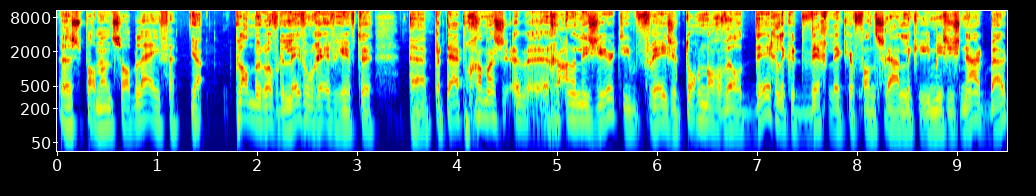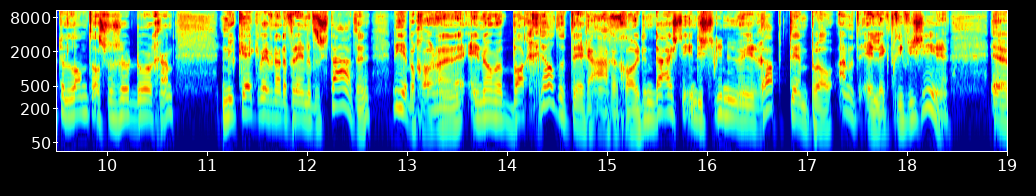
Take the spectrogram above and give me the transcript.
eh, spannend zal blijven. Ja. Planbureau voor de Leefomgeving heeft de eh, partijprogramma's eh, geanalyseerd. Die vrezen toch nog wel degelijk het weglekken van schadelijke emissies naar het buitenland als we zo doorgaan. Nu kijken we even naar de Verenigde Staten. Die hebben gewoon een enorme bak geld er tegen aangegooid. En daar is de industrie nu in rap tempo aan het elektrificeren. Eh,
